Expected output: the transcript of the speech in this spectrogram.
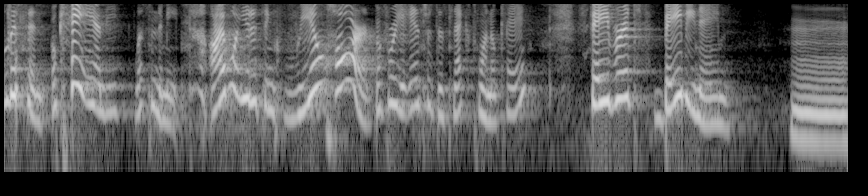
Listen, okay, Andy, listen to me. I want you to think real hard before you answer this next one, okay? Favorite baby name. Hmm.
